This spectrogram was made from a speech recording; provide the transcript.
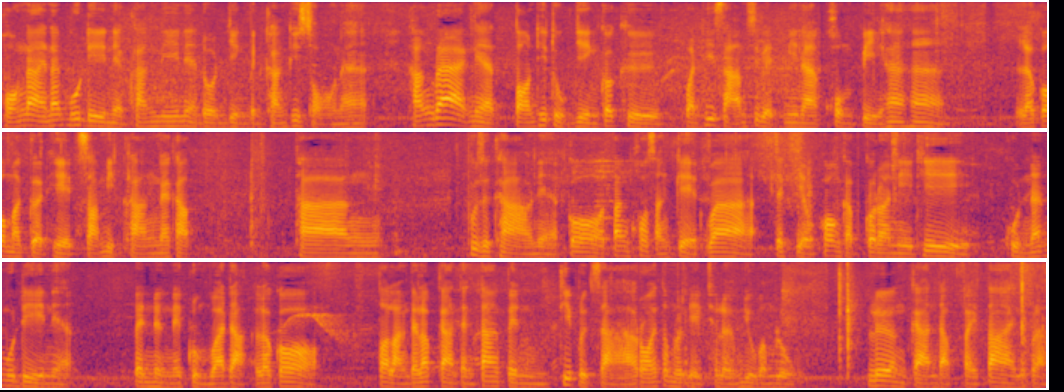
ของนายนัทบุดีเนี่ยครั้งนี้เนี่ยโดนยิงเป็นครั้งที่สองนะฮะครั้งแรกเนี่ยตอนที่ถูกยิงก็คือวันที่ 31 มีนาคมปี 55 แล้วก็มาเกิดเหตุซ้ำอีกครั้งนะครับ ทางผู้สื่อข่าวเนี่ยก็ตั้งข้อสังเกตว่าจะเกี่ยวข้องกับกรณีที่คุณนัทมุดีเนี่ยเป็นหนึ่งในกลุ่มวาดะแล้วก็ตอนหลังได้รับการแต่งตั้งเป็นที่ปรึกษาร้อยตำรวจเอกเฉลิมอยู่บำรุง เรื่องการดับไฟใต้หรือเปล่า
